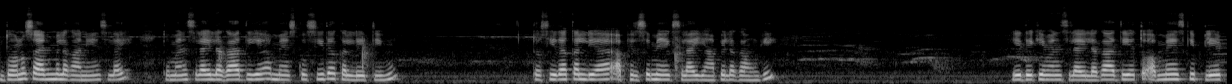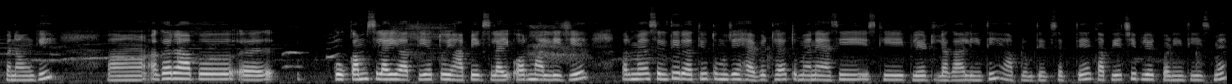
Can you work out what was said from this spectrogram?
दोनों साइड में लगानी है सिलाई। तो मैंने सिलाई लगा दी है, अब मैं इसको सीधा कर लेती हूँ। तो सीधा कर लिया है, अब फिर से मैं एक सिलाई यहाँ पे लगाऊँगी। ये देखिए, मैंने सिलाई लगा दी है तो अब मैं इसकी प्लेट बनाऊँगी। अगर आप को कम सिलाई आती है तो यहाँ पे एक सिलाई और मार लीजिए। पर मैं सिलती रहती हूँ तो मुझे हैबिट है तो मैंने ऐसी इसकी प्लेट लगा ली थी, आप लोग देख सकते हैं। काफ़ी अच्छी प्लेट पड़ी थी इसमें।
